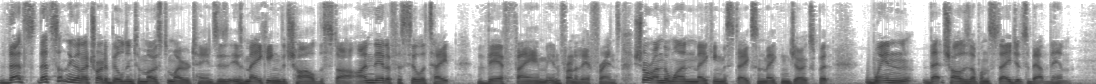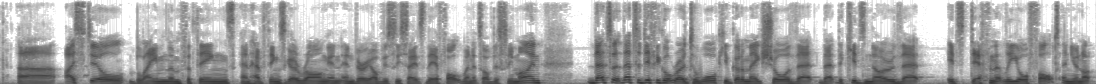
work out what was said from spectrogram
That's that's something that I try to build into most of my routines is, is making the child the star. I'm there to facilitate their fame in front of their friends. Sure, I'm the one making mistakes and making jokes, but when that child is up on stage, it's about them. Uh, I still blame them for things and have things go wrong and, and very obviously say it's their fault when it's obviously mine. That's a that's a difficult road to walk. You've got to make sure that, that the kids know that it's definitely your fault and you're not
